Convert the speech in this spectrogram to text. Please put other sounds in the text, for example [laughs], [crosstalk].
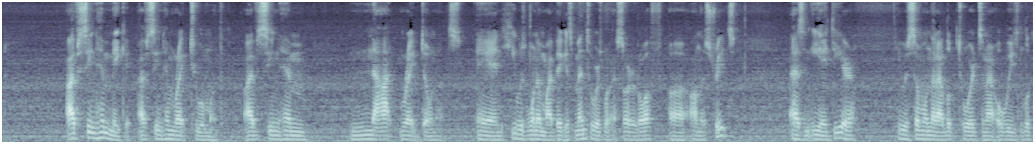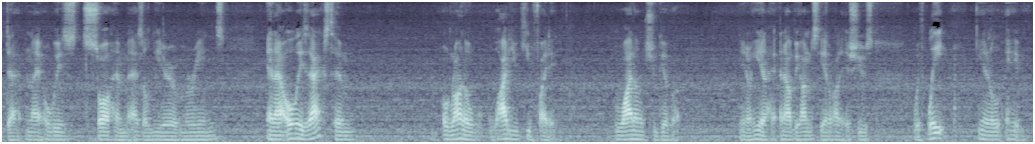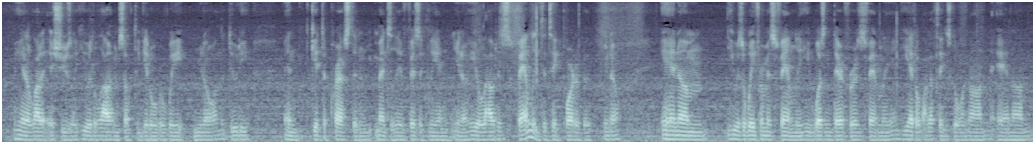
I've seen him make it. I've seen him write two a month. I've seen him not write donuts. And he was one of my biggest mentors when I started off uh, on the streets as an EADer. He was someone that I looked towards and I always looked at, and I always saw him as a leader of Marines. And I always asked him, Arana, why do you keep fighting? Why don't you give up? You know, he had, and I'll be honest, he had a lot of issues with weight. You know, he he had a lot of issues. Like he would allow himself to get overweight, you know, on the duty, and get depressed and mentally and physically, and you know he allowed his family to take part of it, you know, and um, he was away from his family. He wasn't there for his family, and he had a lot of things going on, and um,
